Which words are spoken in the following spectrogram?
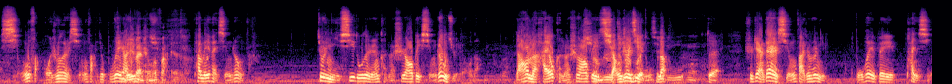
刑法。我说的是刑法，就不会让违反什么法呀？他违反行政法，就是你吸毒的人可能是要被行政拘留的，然后呢，还有可能是要被强制戒毒的。嗯，对，是这样。但是刑法就是你不会被判刑。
